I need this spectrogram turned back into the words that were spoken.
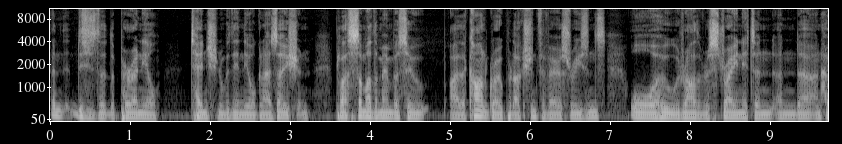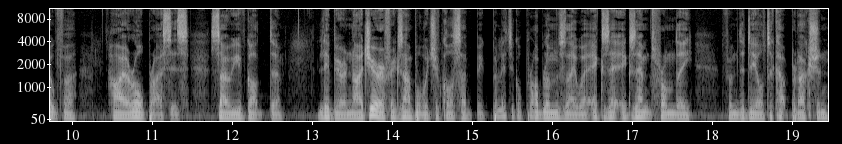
and this is the, the perennial tension within the organisation, plus some other members who either can't grow production for various reasons or who would rather restrain it and and uh, and hope for higher oil prices. So you've got uh, Libya and Nigeria, for example, which of course have big political problems. They were ex- exempt from the from the deal to cut production,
